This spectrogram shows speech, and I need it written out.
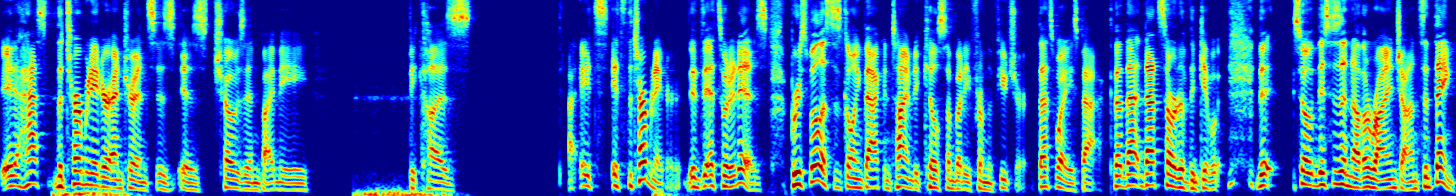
it has the Terminator entrance is is chosen by me because it's it's the Terminator. It- That's what it is. Bruce Willis is going back in time to kill somebody from the future. That's why he's back. That, that that's sort of the giveaway. The, so this is another Rian Johnson thing.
